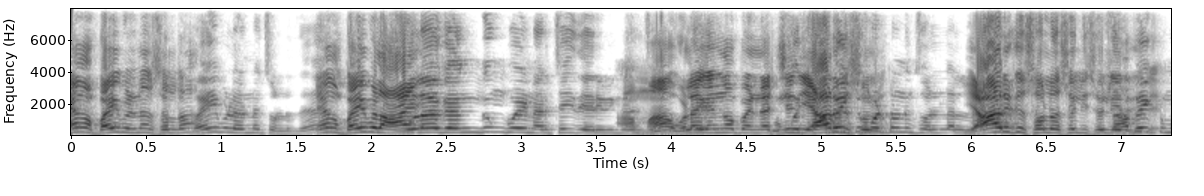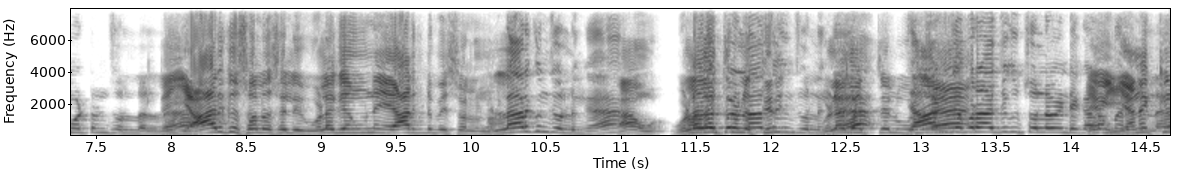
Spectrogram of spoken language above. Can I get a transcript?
ஏங்க பைபிள் என்ன சொல்றோம் பைபிள் என்ன சொல்லுது? ஏங்க பைபிள் உலகெங்கும் போய் நற்செய்தி அறிவிங்க ஆமா உலகெங்க போய் நச்சது யாருக்கு மட்டும் சொல்லல. யாருக்கு சொல்ல சொல்லி சொல்லி சபைக்கு மட்டும் சொல்லல. யாருக்கு சொல்ல சொல்லி உலகம்னு யார்கிட்ட போய் சொல்லணும்? எல்லாருக்கும் சொல்லுங்க. உலகத்தில் சொல்லுங்க. உலகத்தில் ஜான் சொல்ல வேண்டிய கடமை எனக்கு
